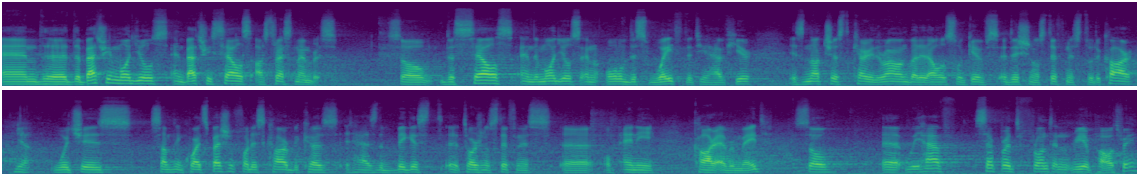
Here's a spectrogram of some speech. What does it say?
and uh, the battery modules and battery cells are stressed members so the cells and the modules and all of this weight that you have here is not just carried around but it also gives additional stiffness to the car yeah. which is something quite special for this car because it has the biggest uh, torsional stiffness uh, of any car ever made. So uh, we have separate front and rear powertrain.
